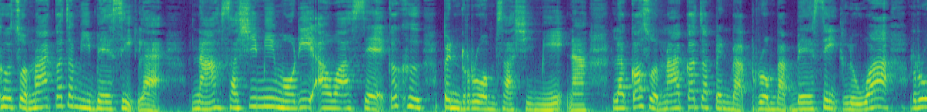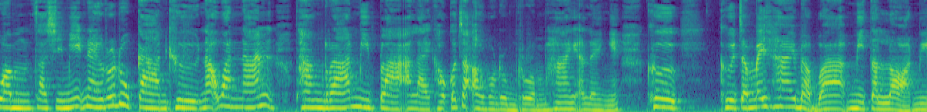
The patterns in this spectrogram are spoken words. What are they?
คือส่วนมากก็จะมี basic แหละนะ 刺身盛り合わせ ก็คือเป็นรวมซาชิมินะ แล้วก็ส่วนมากก็จะเป็นแบบรวมแบบ basic หรือว่ารวมซาชิมิในฤดูกาลคือณวันนั้นทางร้านมีปลาอะไรเขาก็จะเอามารวมๆให้อะไรเงี้ยคือคือจะไม่ใช่แบบว่ามีตลอดมี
